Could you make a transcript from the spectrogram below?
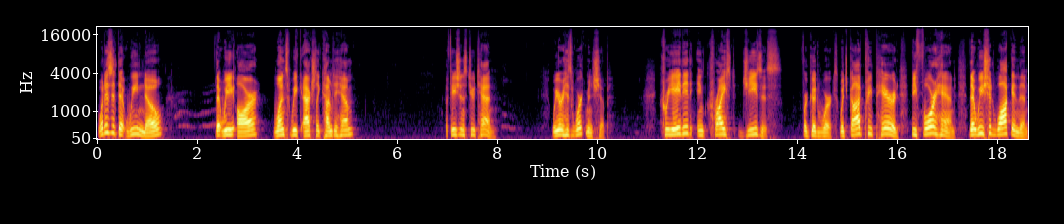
What is it that we know that we are once we actually come to him? Ephesians 2:10. We are his workmanship, created in Christ Jesus for good works, which God prepared beforehand that we should walk in them.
